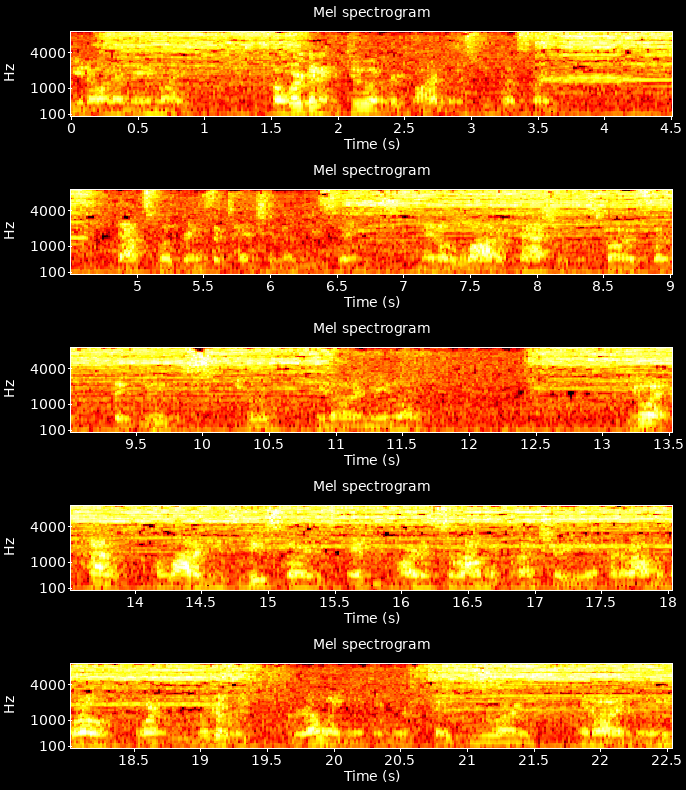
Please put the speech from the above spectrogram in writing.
You know what I mean? Like, but we're gonna do it regardless because like that's what brings attention to these things in a lot of fashions as far as like the news. True. You know what I mean? Like, you wouldn't have a lot of these news stories if artists around the country and around the world weren't literally throwing it in your face. Right. You know what I mean?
